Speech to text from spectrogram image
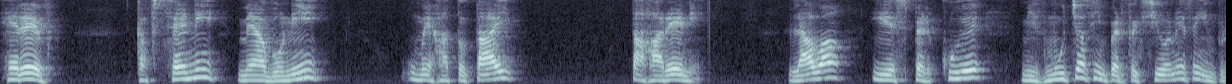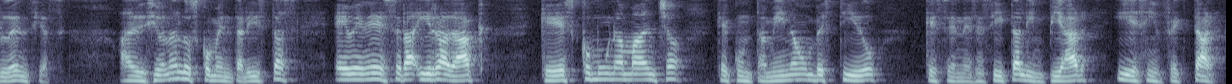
Jerev, Kafseni meavoni umehatotai tahareni. Lava y despercude mis muchas imperfecciones e imprudencias. Adicionan los comentaristas Eben Ezra y Radak que es como una mancha que contamina un vestido que se necesita limpiar y desinfectar,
